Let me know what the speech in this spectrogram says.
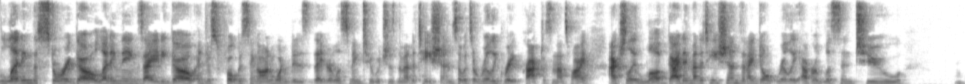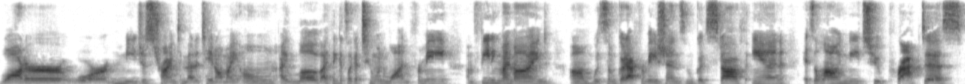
letting the story go, letting the anxiety go, and just focusing on what it is that you're listening to, which is the meditation. So it's a really great practice. And that's why I actually love guided meditations and I don't really ever listen to water or me just trying to meditate on my own. I love, I think it's like a two in one. For me, I'm feeding my mind um, with some good affirmations, some good stuff, and it's allowing me to practice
